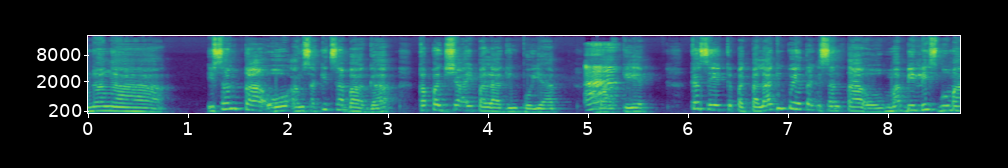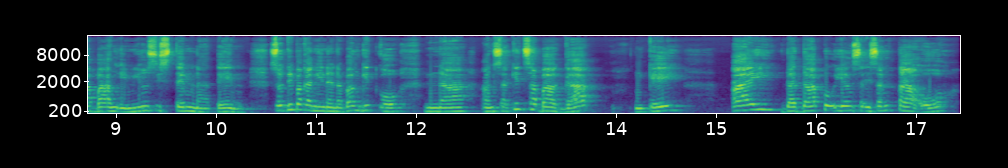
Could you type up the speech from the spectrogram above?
ng ah, isang tao ang sakit sa baga kapag siya ay palaging puyat. Bakit? Kasi kapag palaging puyat ang isang tao, mabilis bumaba ang immune system natin. So, di ba kanina nabanggit ko na ang sakit sa baga, okay, ay dadapo yan sa isang tao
